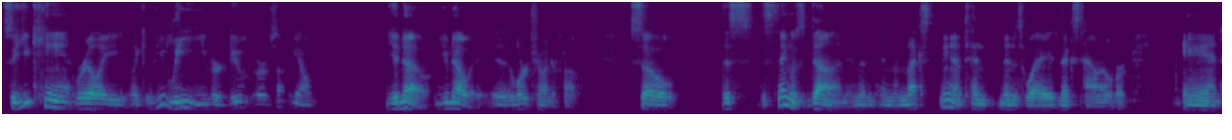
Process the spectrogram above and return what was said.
so you can't really like if you leave or do or something, you know, you know, you know it. It alerts you on your phone. So this this thing was done and then in the next, you know, 10 minutes away, next town over. And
